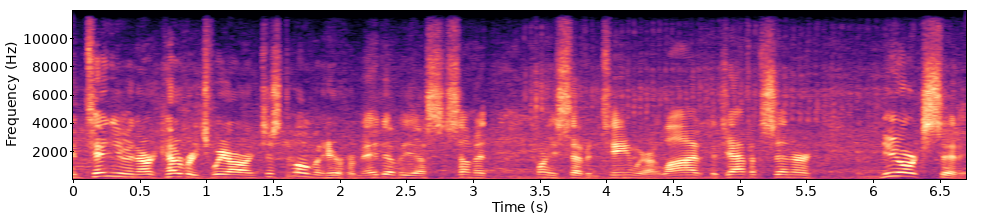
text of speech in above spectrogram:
Continuing our coverage, we are in just a moment here from AWS Summit 2017. We are live at the Javits Center in New York City.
